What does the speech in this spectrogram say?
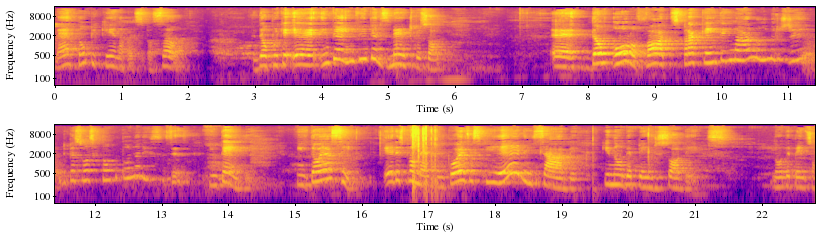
né, tão pequena a participação, entendeu? Porque, é, infe- infelizmente, pessoal, é, dão holofotes para quem tem maior número de, de pessoas que estão ocupando ali. Entende? Então é assim, eles prometem coisas que eles sabem que não depende só deles. Não depende só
